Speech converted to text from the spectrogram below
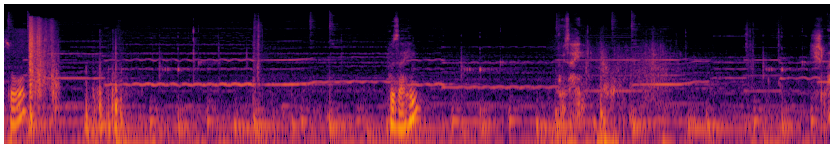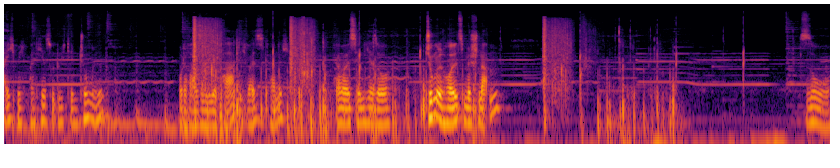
So. Wo ist er hin? Wo ist er hin? Ich schleiche mich mal hier so durch den Dschungel. Oder war es ein Leopard? Ich weiß es gar nicht. Ich kann mal ein bisschen hier so Dschungelholz mir schnappen. So.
